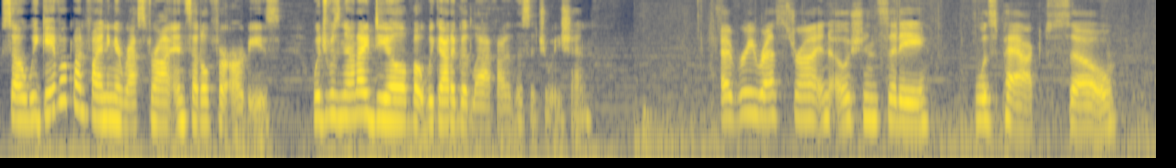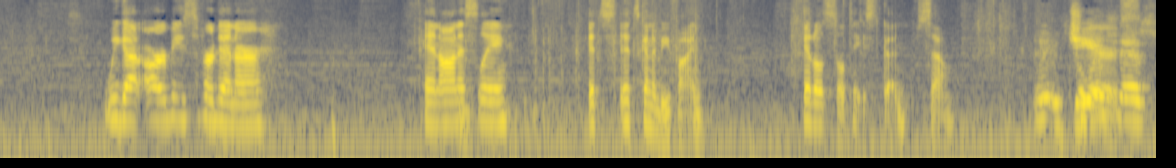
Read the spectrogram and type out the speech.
So we gave up on finding a restaurant and settled for Arby's, which was not ideal, but we got a good laugh out of the situation. Every restaurant in Ocean City was packed, so we got Arby's for dinner. And honestly, it's it's gonna be fine. It'll still taste good, so. It's Cheers. delicious.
